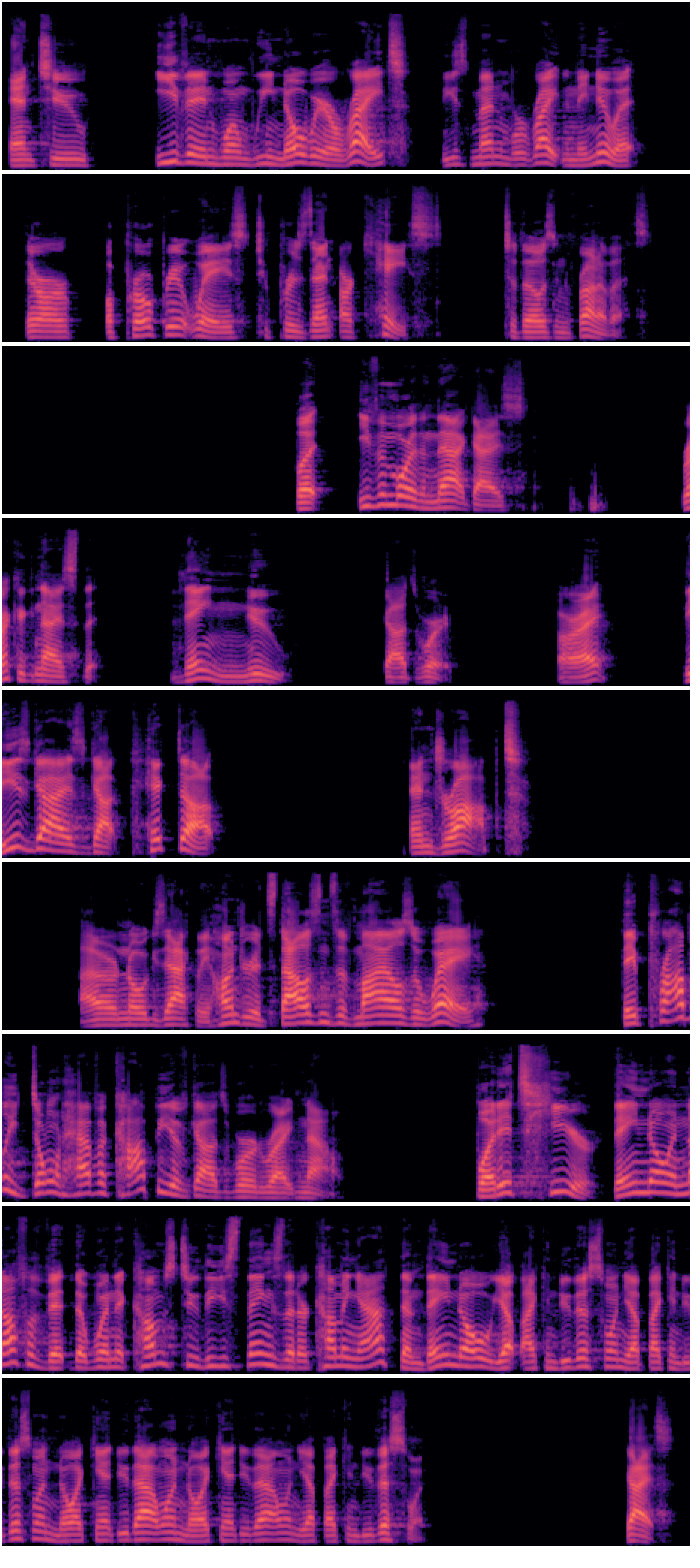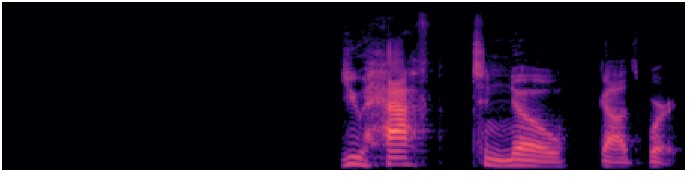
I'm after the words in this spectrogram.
And to, even when we know we are right, these men were right and they knew it, there are appropriate ways to present our case to those in front of us. But even more than that, guys, recognize that they knew God's word. All right? These guys got picked up and dropped. I don't know exactly, hundreds, thousands of miles away. They probably don't have a copy of God's word right now, but it's here. They know enough of it that when it comes to these things that are coming at them, they know, yep, I can do this one. Yep, I can do this one. No, I can't do that one. No, I can't do that one. Yep, I can do this one. Guys, you have to know God's word.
